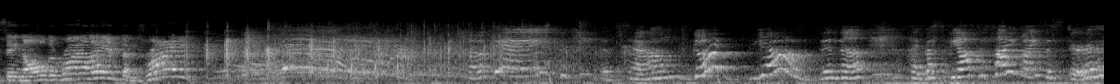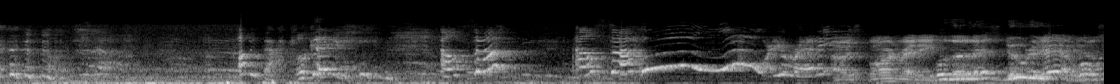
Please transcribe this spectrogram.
sing all the royal anthems, right? Okay, that sounds good. Yeah, then uh, I best be off to find my sister. I'll be back. Okay. Elsa? Elsa? Whoa, are you ready? I was Well, then let's do this. Yeah, well, All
